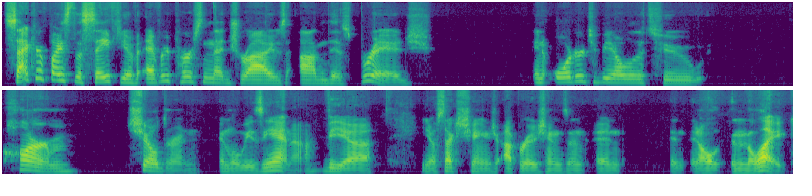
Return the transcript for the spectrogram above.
sacrifice the safety of every person that drives on this bridge in order to be able to harm children in Louisiana via, you know, sex change operations and and and, and all and the like.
